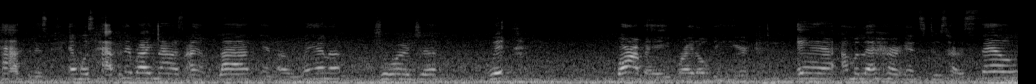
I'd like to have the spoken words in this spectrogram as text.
happening. And what's happening right now is I am live in Atlanta, Georgia with Barbabe right over here. And I'm gonna let her introduce herself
